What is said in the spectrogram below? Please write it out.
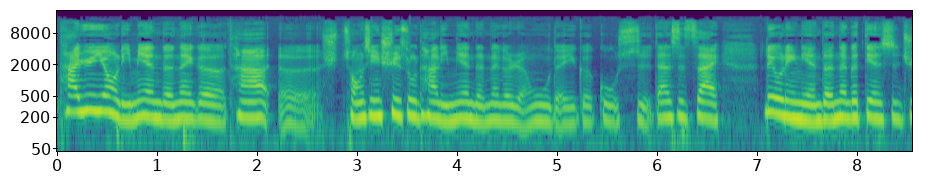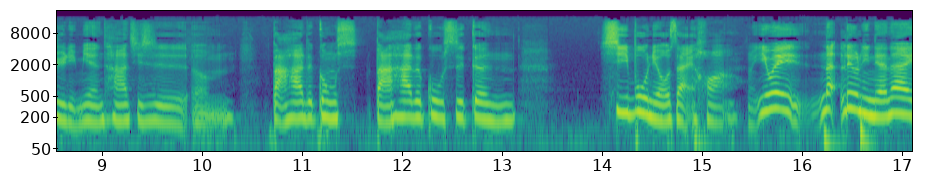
他运用里面的那个，他呃重新叙述他里面的那个人物的一个故事，但是在六零年的那个电视剧里面，他其实嗯把他的故事把他的故事更西部牛仔化，因为那六零年代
